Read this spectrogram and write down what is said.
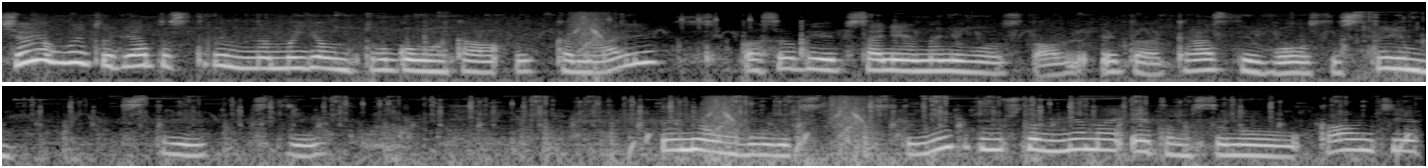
Сегодня будет, ребята, стрим на моем другом канале. По ссылке в описании на него оставлю. Это красный волосы стрим. Стрим, стрим на нем будет стрим, потому что мне на этом самом аккаунте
